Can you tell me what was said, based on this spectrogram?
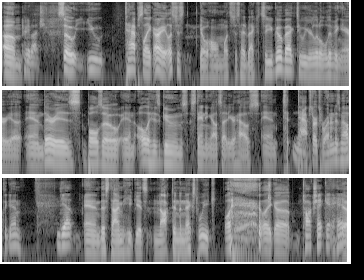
Um, pretty much. So you taps like, all right, let's just go home. Let's just head back. So you go back to your little living area, and there is Bolzo and all of his goons standing outside of your house. And t- Tap starts running his mouth again, Yep. and this time he gets knocked into next week. Like, like uh, Talk shit, get hit. yeah,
